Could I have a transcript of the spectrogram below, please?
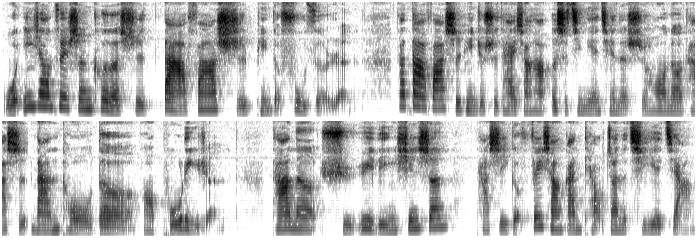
我印象最深刻的是大发食品的负责人。那大发食品就是台商，他二十几年前的时候呢，他是南投的啊埔里人，他呢许玉林先生，他是一个非常敢挑战的企业家。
